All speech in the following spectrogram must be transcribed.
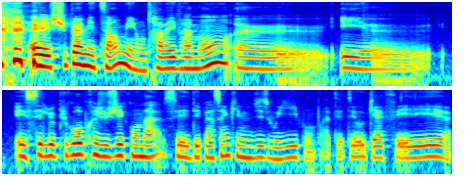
euh, je ne suis pas médecin, mais on travaille vraiment. Euh, et, euh, et c'est le plus gros préjugé qu'on a. C'est des personnes qui nous disent oui, bon, bah, t'étais au café, euh,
